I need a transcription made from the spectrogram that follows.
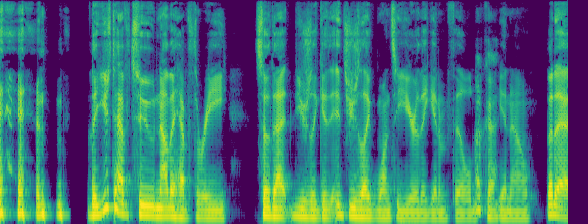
they used to have two, now they have three. So that usually gets it's usually like once a year they get them filled. Okay. you know. But uh,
